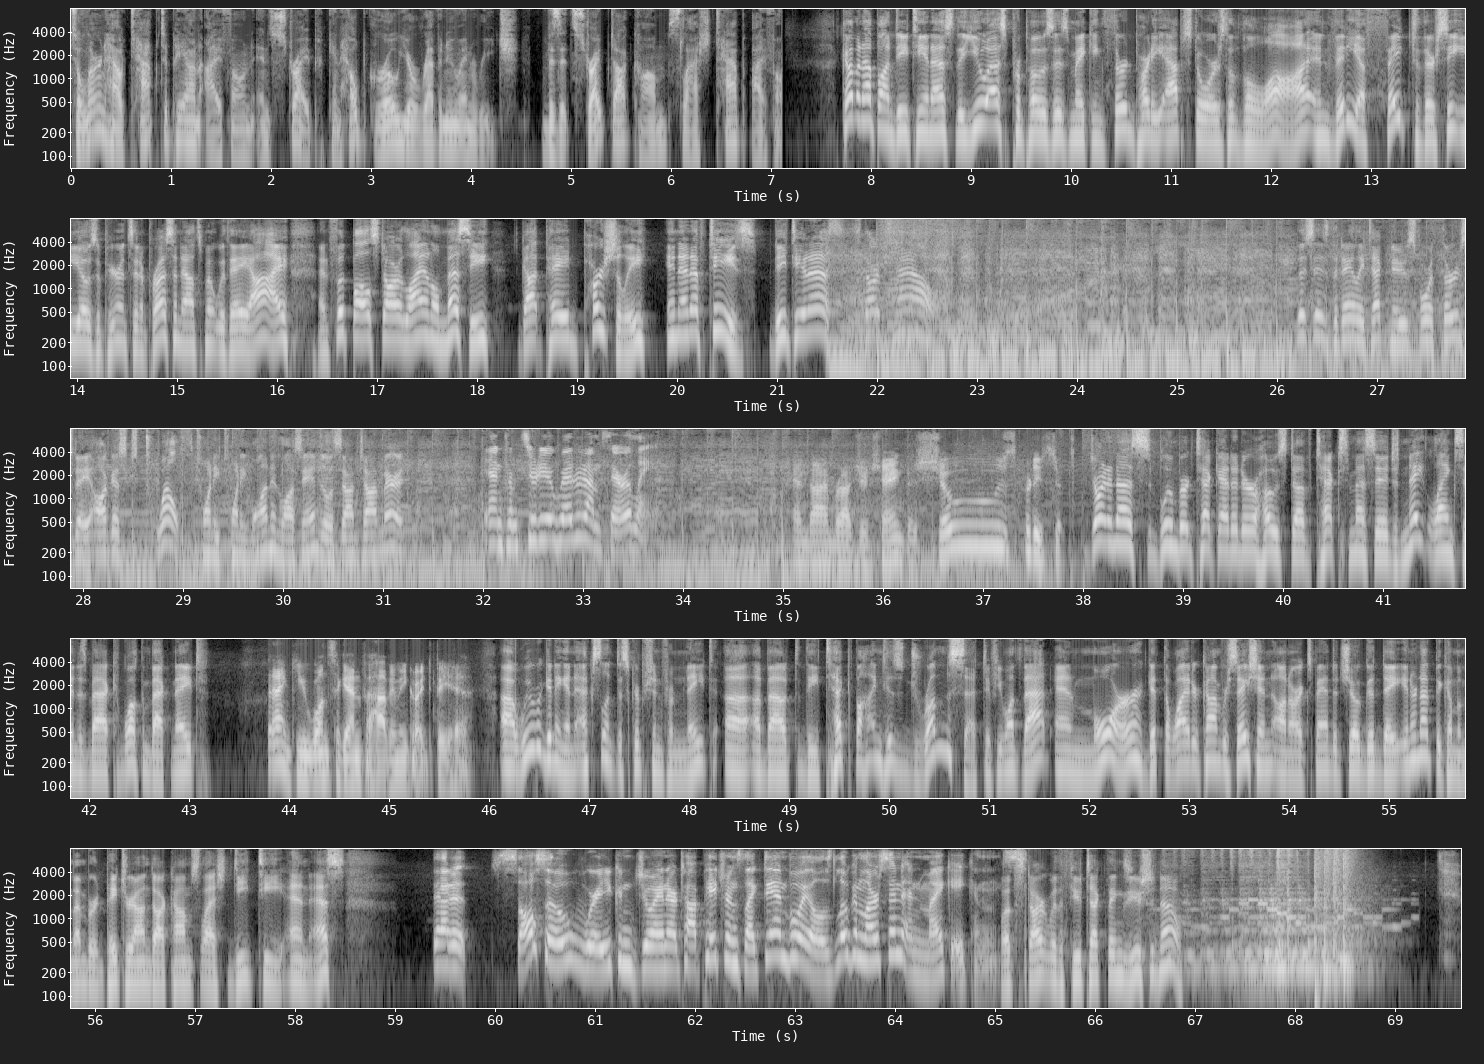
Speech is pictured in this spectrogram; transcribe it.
To learn how Tap to Pay on iPhone and Stripe can help grow your revenue and reach, visit stripe.com slash tap iPhone. Coming up on DTNS, the U.S. proposes making third party app stores the law. NVIDIA faked their CEO's appearance in a press announcement with AI, and football star Lionel Messi got paid partially in NFTs. DTNS starts now. This is the Daily Tech News for Thursday, August 12th, 2021, in Los Angeles. I'm Tom Merritt. And from Studio Redwood, I'm Sarah Lane. And I'm Roger Chang, the show's producer. Joining us, Bloomberg Tech editor, host of Text Message, Nate Lanxon is back. Welcome back, Nate. Thank you once again for having me. Great to be here. Uh, we were getting an excellent description from Nate uh, about the tech behind his drum set. If you want that and more, get the wider conversation on our expanded show, Good Day Internet. Become a member at patreon.com slash DTNS. That is also where you can join our top patrons like Dan Boyles, Logan Larson, and Mike Akins. Let's start with a few tech things you should know.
